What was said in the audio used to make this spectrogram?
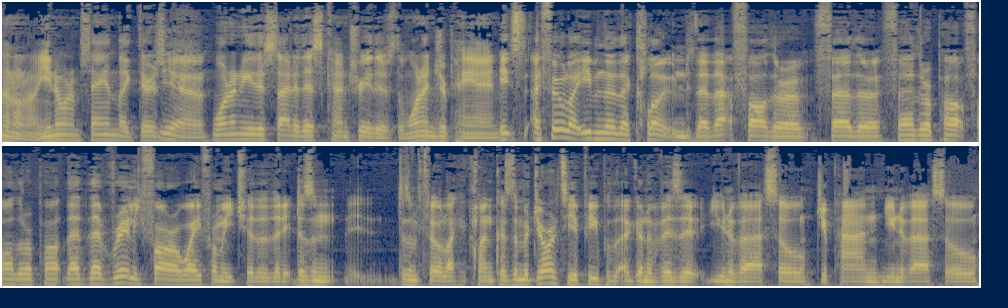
I don't know. You know what I'm saying? Like, there's Yeah. one on either side of this country. There's the one in Japan. It's. I feel like even though they're cloned, they're that farther, further, further apart, farther apart. They're they're really far away from each other that it doesn't it doesn't feel like a clone. Because the majority of people that are going to visit Universal, Japan, Universal,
